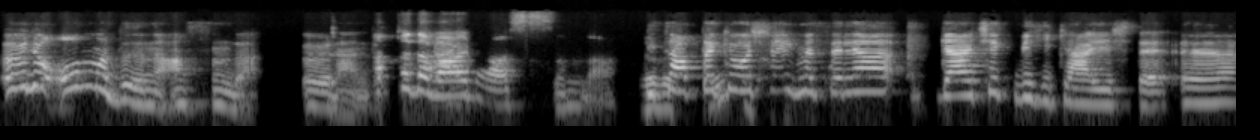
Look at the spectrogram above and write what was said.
öyle olmadığını aslında öğrendim. Kitapta da vardı aslında. Evet. Kitaptaki o şey mesela gerçek bir hikaye işte. Ee,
